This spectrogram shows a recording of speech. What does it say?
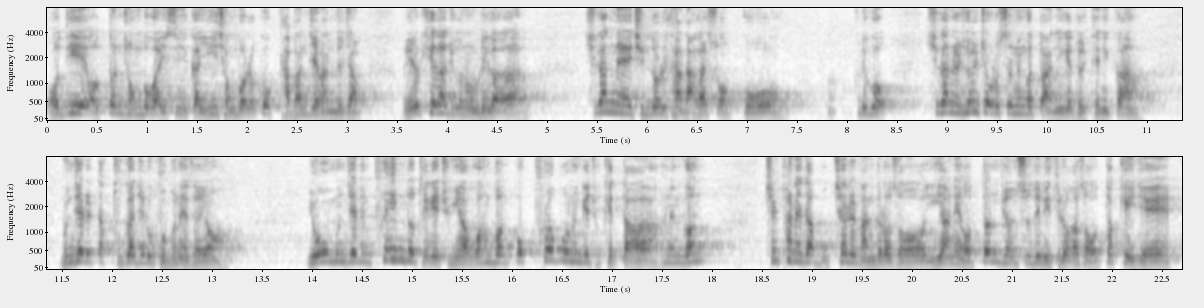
어디에 어떤 정보가 있으니까 이 정보를 꼭 답안지에 만들자. 뭐 이렇게 해가지고는 우리가 시간 내에 진도를 다 나갈 수 없고 어, 그리고 시간을 효율적으로 쓰는 것도 아니게 될 테니까 문제를 딱 두 가지로 구분해서요. 요 문제는 프레임도 되게 중요하고 한번 꼭 풀어보는 게 좋겠다 하는 건 칠판에다 목차를 만들어서 이 안에 어떤 변수들이 들어가서 어떻게 이제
